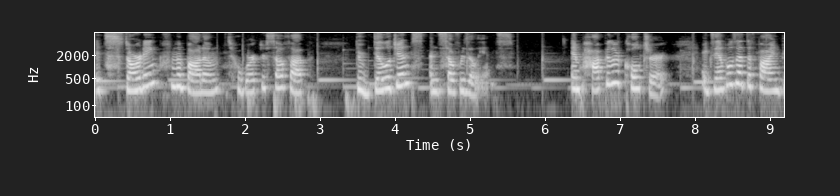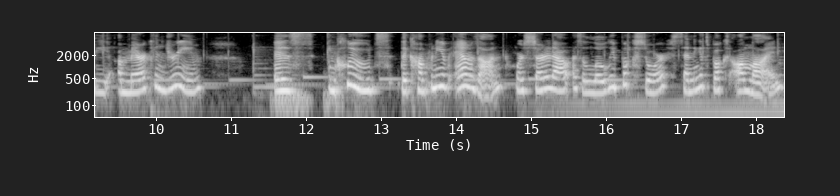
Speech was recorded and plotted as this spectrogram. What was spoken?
It's starting from the bottom to work yourself up through diligence and self resilience. In popular culture, examples that define the American dream is includes the company of Amazon, where it started out as a lowly bookstore sending its books online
